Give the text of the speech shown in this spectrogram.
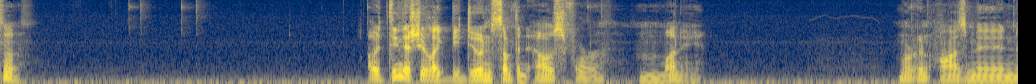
Hmm. I would think that she'd like be doing something else for money. Morgan Osmond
